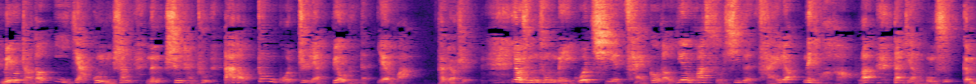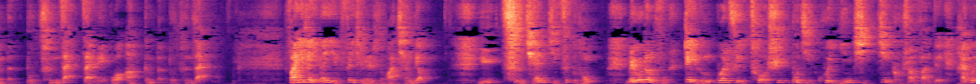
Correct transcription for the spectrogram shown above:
没有找到一家供应商能生产出达到中国质量标准的烟花。”他表示。要是能从美国企业采购到烟花所需的材料，那就好了。但这样的公司根本不存在，在美国啊，根本不存在。法新社援引分析人士的话强调。与此前几次不同，美国政府这轮关税措施不仅会引起进口商反对，还会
